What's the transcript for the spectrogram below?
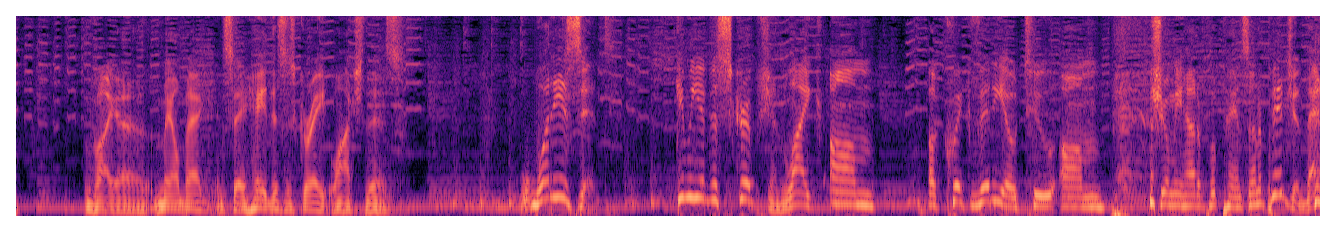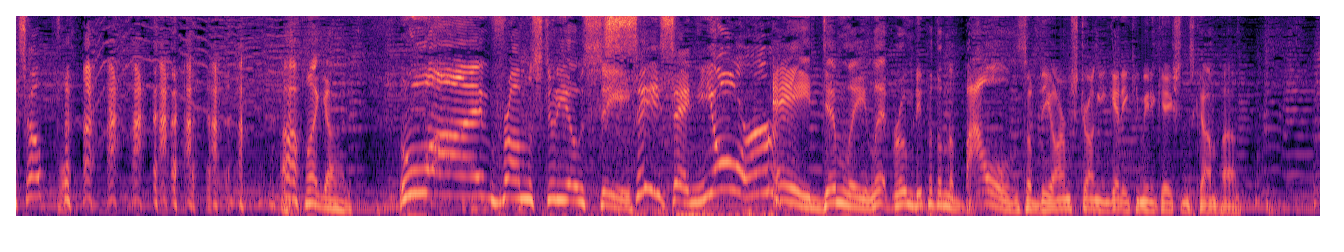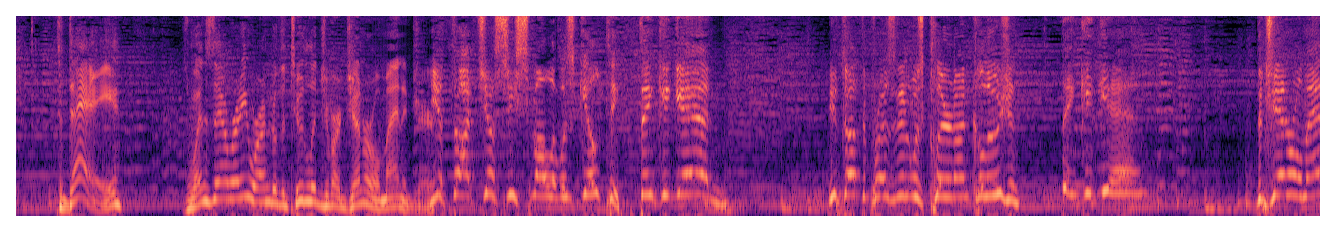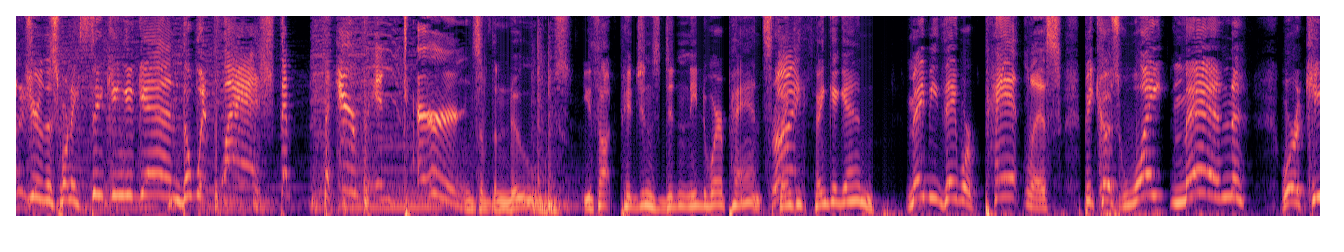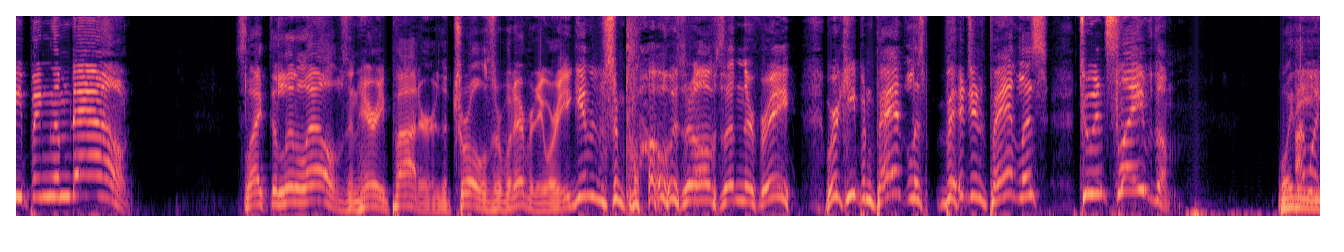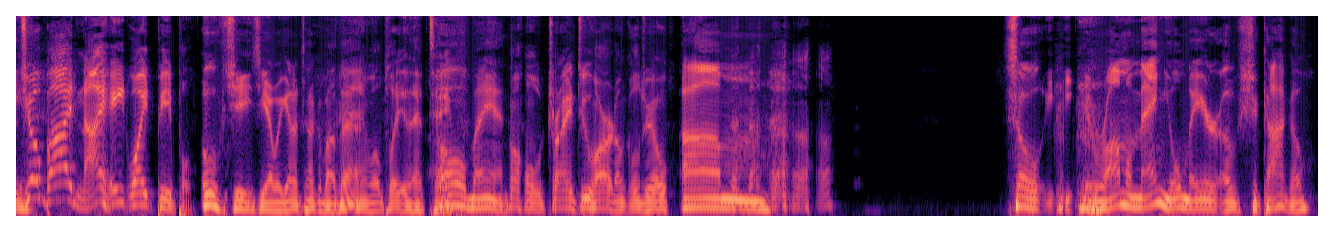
via mailbag and say, "Hey, this is great. Watch this." What is it? Give me a description, like um a quick video to um show me how to put pants on a pigeon. That's helpful. Oh my God! Live from Studio C. Si, senor. A dimly lit room deep within the bowels of the Armstrong and Getty Communications compound. Today is Wednesday already. We're under the tutelage of our general manager. You thought Jussie Smollett was guilty? Think again. You thought the president was cleared on collusion? Think again. The general manager this morning thinking again. The whiplash. The the hairpin turns of the news. You thought pigeons didn't need to wear pants. Right. Think, think again. Maybe they were pantless because white men were keeping them down. It's like the little elves in Harry Potter, the trolls, or whatever they were. You give them some clothes, and all of a sudden they're free. We're keeping pantless pigeons pantless to enslave them. Boy, the... I'm with Joe Biden. I hate white people. Oh, geez, yeah, we got to talk about that. And we'll play that tape. Oh man. Oh, trying too hard, Uncle Joe. Um. so, Rahm Emanuel, mayor of Chicago,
